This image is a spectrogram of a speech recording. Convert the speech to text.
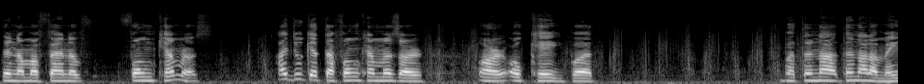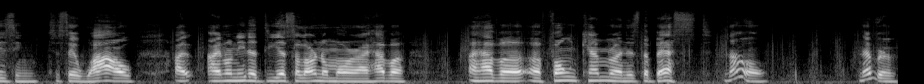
than I'm a fan of phone cameras. I do get that phone cameras are are okay, but but they're not they're not amazing. To say wow I, I don't need a DSLR no more. I have a I have a, a phone camera and it's the best. No. Never.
